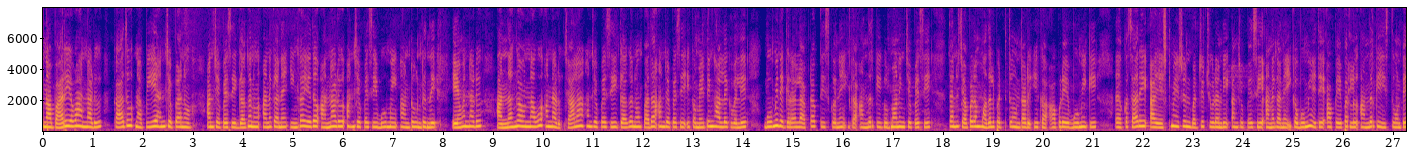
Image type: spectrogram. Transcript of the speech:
నా భార్యవా? అన్నాడు. కాదు నా పిఏ అని చెప్పాను. అని చెప్పేసి గగను అనగానే ఇంకా ఏదో అన్నాడు అని చెప్పేసి భూమి అంటూ ఉంటుంది. ఏమన్నాడు? అందంగా ఉన్నావు అన్నాడు. చాలా అని చెప్పేసి గగను పద అని చెప్పేసి ఇక మీటింగ్ హాల్లోకి వెళ్ళి భూమి దగ్గర ల్యాప్టాప్ తీసుకొని ఇక అందరికీ గుడ్ మార్నింగ్ చెప్పేసి తను చెప్పడం మొదలు పెడుతూ ఉంటాడు. ఇక అప్పుడే భూమికి ఒకసారి ఆ ఎస్టిమేషన్ బడ్జెట్ చూడండి అని చెప్పేసి అనగానే ఇక భూమి అయితే ఆ పేపర్లు అందరికీ ఇస్తూ ఉంటే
